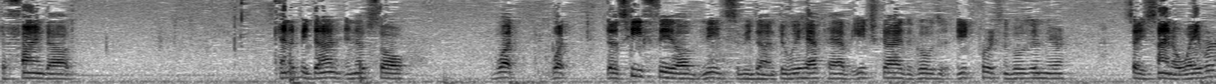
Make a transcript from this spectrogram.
to find out, can it be done, and if so, what, what does he feel needs to be done? Do we have to have each guy that goes, each person that goes in there, say, sign a waiver?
